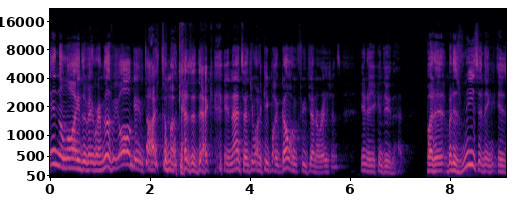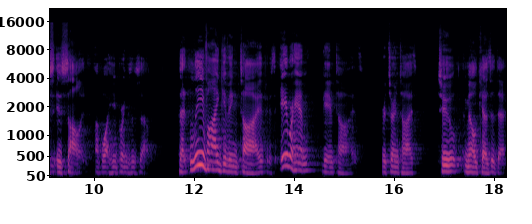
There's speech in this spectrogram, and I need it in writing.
in the loins of Abraham. Thus, we all gave tithes to Melchizedek. In that sense, you want to keep going a few generations, you know, you can do that. But, uh, but his reasoning is, is solid of why he brings this up. That Levi giving tithes, because Abraham gave tithes, returned tithes to Melchizedek.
